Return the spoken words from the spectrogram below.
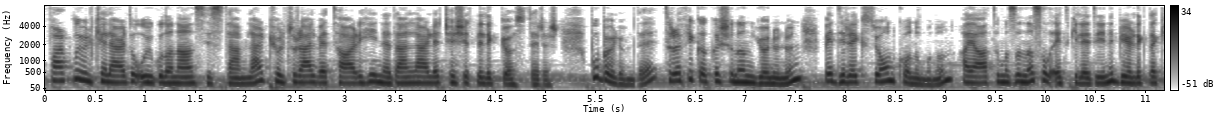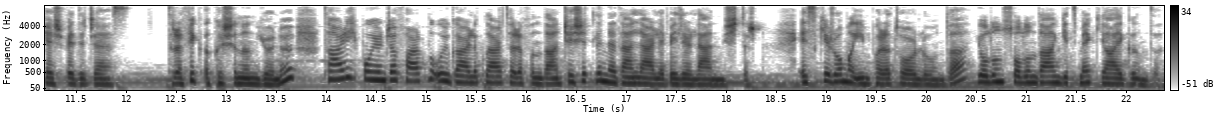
Farklı ülkelerde uygulanan sistemler kültürel ve tarihi nedenlerle çeşitlilik gösterir. Bu bölümde trafik akışının yönünün ve direksiyon konumunun hayatımızı nasıl etkilediğini birlikte keşfedeceğiz. Trafik akışının yönü tarih boyunca farklı uygarlıklar tarafından çeşitli nedenlerle belirlenmiştir. Eski Roma İmparatorluğunda yolun solundan gitmek yaygındı.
